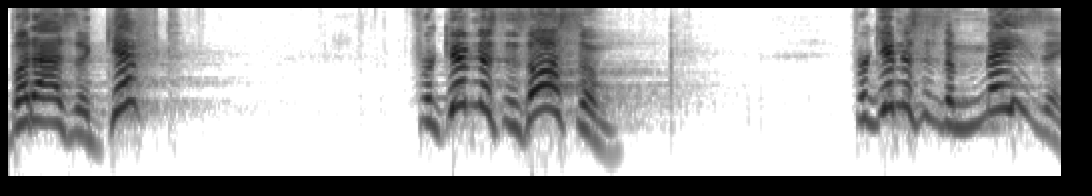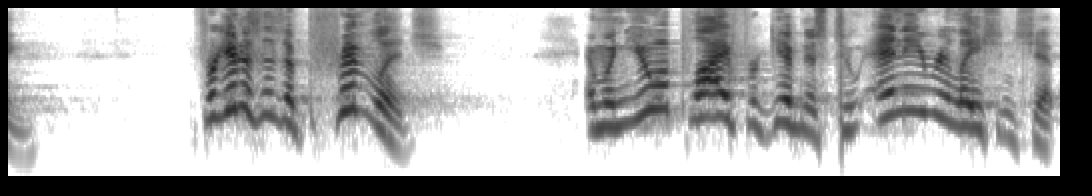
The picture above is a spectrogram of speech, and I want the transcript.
but as a gift. Forgiveness is awesome. Forgiveness is amazing. Forgiveness is a privilege. And when you apply forgiveness to any relationship,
